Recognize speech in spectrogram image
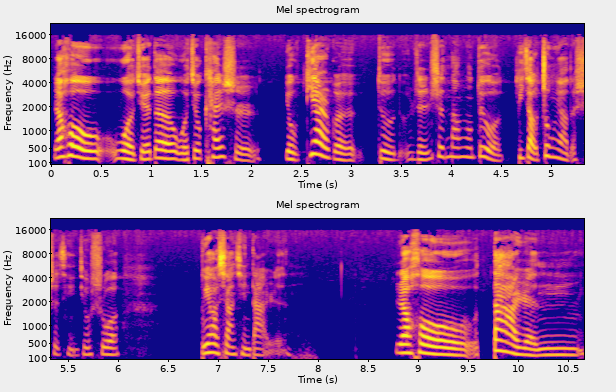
然后我觉得我就开始有第二个，就人生当中对我比较重要的事情，就说不要相信大人。然后大人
